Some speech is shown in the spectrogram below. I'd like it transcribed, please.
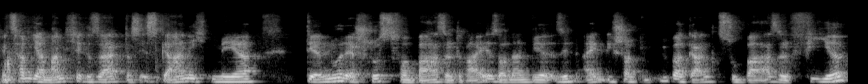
Jetzt haben ja manche gesagt, das ist gar nicht mehr der nur der Schluss von Basel III, sondern wir sind eigentlich schon im Übergang zu Basel IV.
